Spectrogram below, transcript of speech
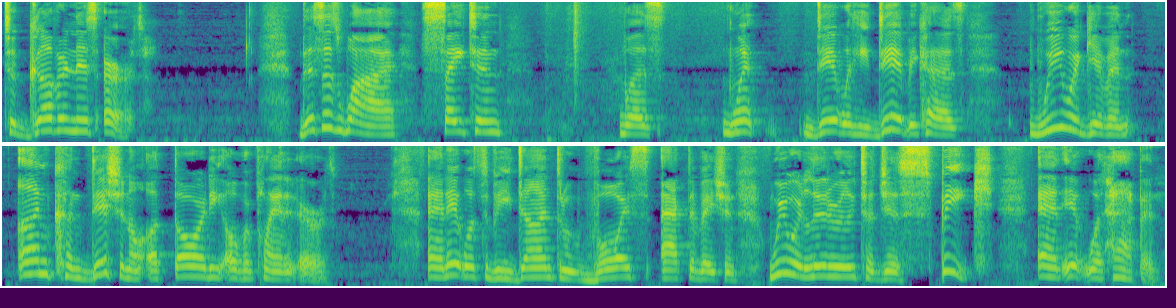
to govern this earth. This is why Satan was went did what he did because we were given unconditional authority over planet Earth. And it was to be done through voice activation. We were literally to just speak and it would happen.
